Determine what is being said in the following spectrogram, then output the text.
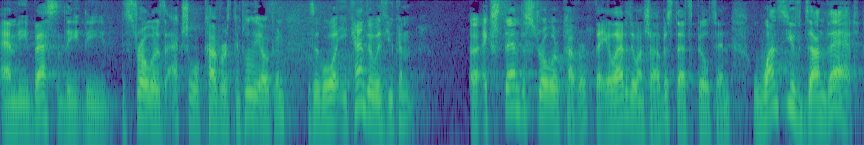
and the best the, the, the stroller's actual cover is completely open. He says, well, what you can do is you can uh, extend the stroller cover that you're allowed to do on Shabbos. That's built in. Once you've done that,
